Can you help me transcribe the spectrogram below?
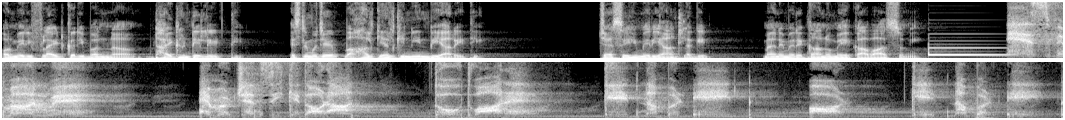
और मेरी फ़्लाइट करीबन ढाई घंटे लेट थी। इसलिए मुझे हल्की हल्की नींद भी आ रही थी। जैसे ही मेरी आँख लगी मैंने मेरे कानों में एक आवाज़ सुनी। इस विमान में इमरजेंसी के दौरान दो द्वार है। गेट नंबर एट और गेट नंबर एट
